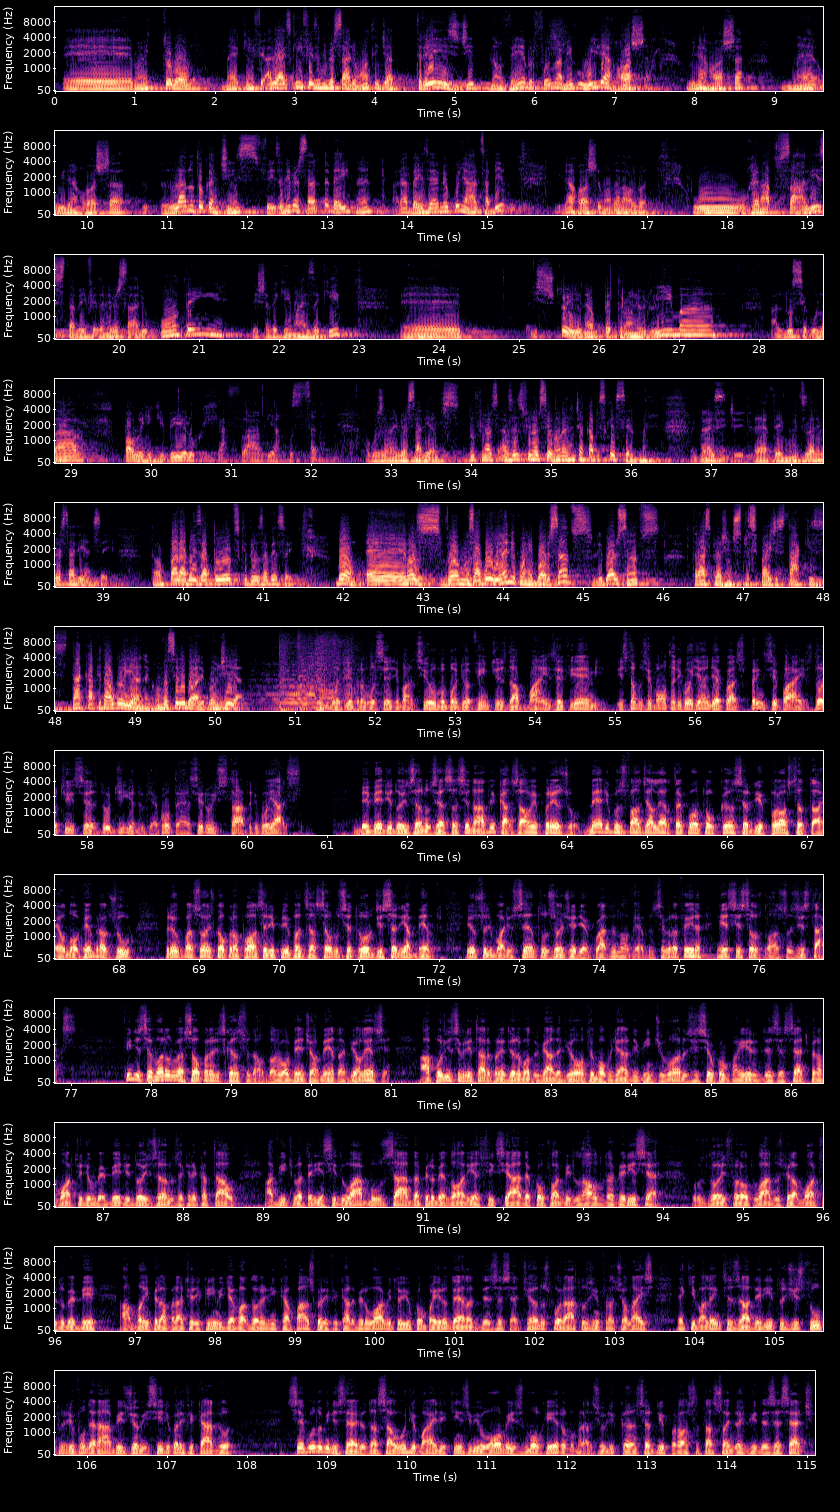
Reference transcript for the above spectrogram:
É, muito bom. Né? Quem, aliás, quem fez aniversário ontem, dia 3 de novembro, foi meu amigo William Rocha. William Rocha né? O William Rocha, lá no Tocantins, fez aniversário também, né? Parabéns, é meu cunhado, sabia? William Rocha, manda nova. O Renato Sales também fez aniversário ontem. Deixa eu ver quem mais aqui. É, isto aí, né? O Petrônio Lima, a Lúcia Goulart, Paulo Henrique Ribeiro e a Flávia Rossani alguns aniversariantes do final. Às vezes, no final de semana a gente acaba esquecendo, né? Muita Mas, gente aí, né? É, tem muitos aniversariantes aí. Então, parabéns a todos, que Deus abençoe. Bom, é, nós vamos a Goiânia com o Libório Santos. Libório Santos traz para a gente os principais destaques da capital goiana. Com você, Libório. Bom dia. Muito bom dia para você, Edmar Silva, bom dia ouvintes da Mais FM. Estamos de volta de Goiânia com as principais notícias do dia do que acontece no estado de Goiás. Bebê de dois anos é assassinado e casal é preso. Médicos fazem alerta quanto ao câncer de próstata. É o Novembro Azul. Preocupações com a proposta de privatização no setor de saneamento. Eu sou Libório Santos, hoje é dia 4 de novembro, segunda-feira. Esses são os nossos destaques. Fim de semana não é só para descanso, não. Normalmente aumenta a violência. A Polícia Militar prendeu na madrugada de ontem uma mulher de 21 anos e seu companheiro de 17 pela morte de um bebê de dois anos aqui na capital. A vítima teria sido abusada pelo menor e asfixiada, conforme laudo da perícia. Os dois foram autuados pela morte do bebê, a mãe pela prática de crime de abandono de incapaz qualificado pelo óbito e o companheiro dela, de 17 anos, por atos infracionais equivalentes a delitos de estupro de vulneráveis de homicídio qualificado. Segundo o Ministério da Saúde, mais de 15 mil homens morreram no Brasil de câncer de próstata só em 2017.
